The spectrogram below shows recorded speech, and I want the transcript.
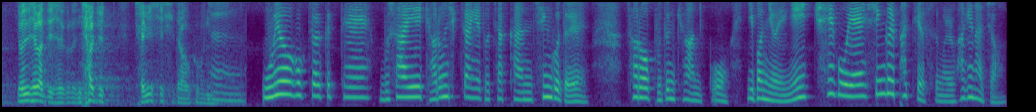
연세가 드셔서 그런지 아주 재밌으시더라고 그분이. 네. 우여곡절 끝에 무사히 결혼식장에 도착한 친구들 서로 부둥켜 안고 이번 여행이 최고의 싱글 파티였음을 확인하죠.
